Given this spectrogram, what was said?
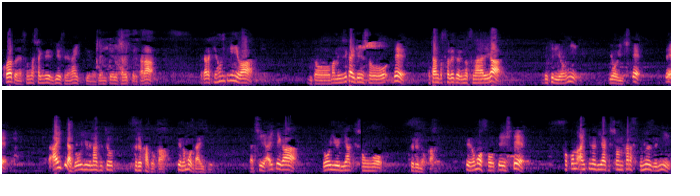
ここだとね、そんな喋れる技術がないっていうのを前提で喋ってるから、だから基本的には、と、まあ、短い文章で、ちゃんとそれぞれのつながりができるように用意して、で、相手がどういう名付けをするかとかっていうのも大事だし、相手がどういうリアクションをするのかっていうのも想定して、そこの相手のリアクションからスムーズに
